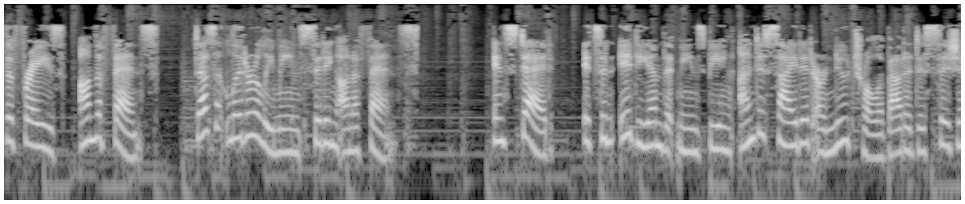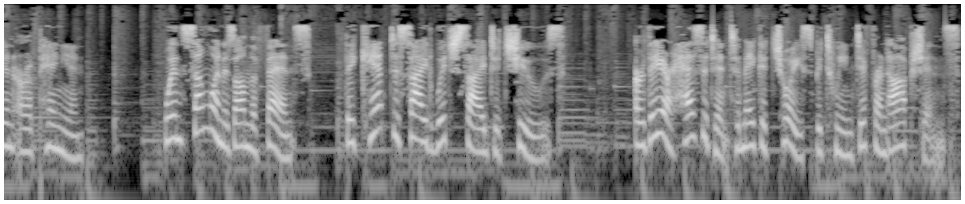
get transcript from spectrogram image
The phrase on the fence doesn't literally mean sitting on a fence. Instead, it's an idiom that means being undecided or neutral about a decision or opinion. When someone is on the fence, they can't decide which side to choose, or they are hesitant to make a choice between different options.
